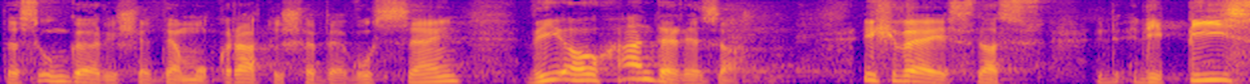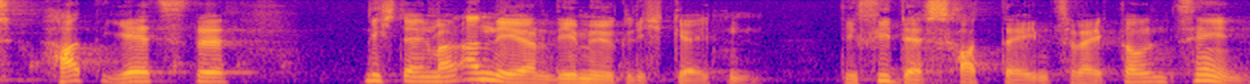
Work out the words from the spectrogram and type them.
das ungarische demokratische Bewusstsein wie auch andere Sachen. Ich weiß, dass die PiS hat jetzt äh, nicht einmal annähernd die Möglichkeiten, die Fidesz hatte im 2010.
